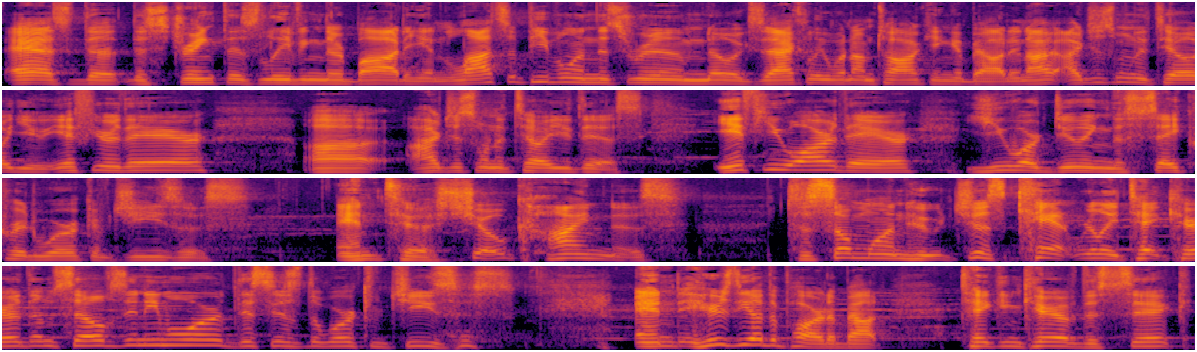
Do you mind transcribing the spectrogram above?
as the, the strength is leaving their body. And lots of people in this room know exactly what I'm talking about. And I, I just want to tell you if you're there, uh, I just want to tell you this. If you are there, you are doing the sacred work of Jesus. And to show kindness to someone who just can't really take care of themselves anymore, this is the work of Jesus. And here's the other part about taking care of the sick,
